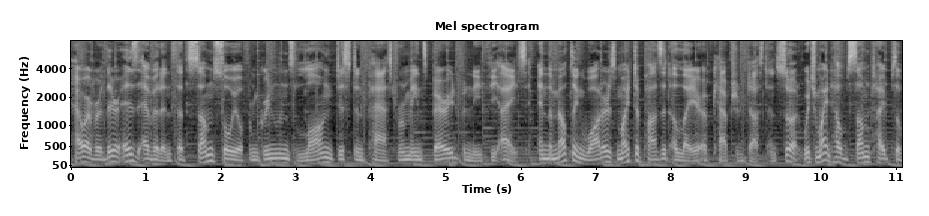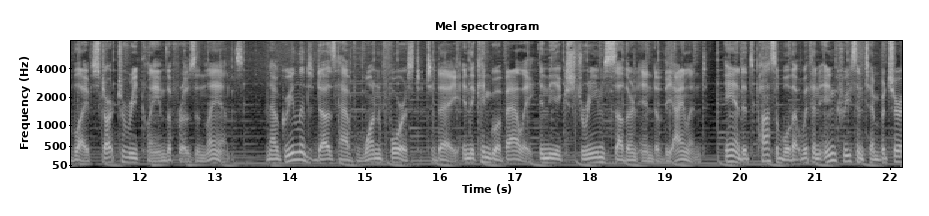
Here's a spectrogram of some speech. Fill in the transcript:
However, there is evidence that some soil from Greenland's long distant past remains buried beneath the ice, and the melting waters might deposit a layer of captured dust and soot, which might help some types of life start to reclaim the frozen lands. Now Greenland does have one forest today in the Qinngua Valley, in the extreme southern end of the island. And it's possible that with an increase in temperature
